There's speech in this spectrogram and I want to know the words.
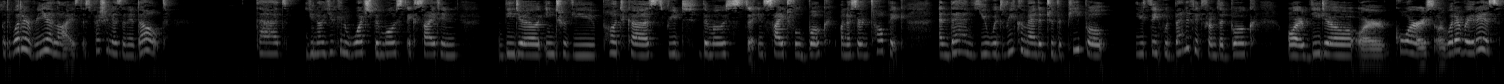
But what I realized, especially as an adult, that you know you can watch the most exciting video, interview, podcast, read the most insightful book on a certain topic, and then you would recommend it to the people you think would benefit from that book or video or course or whatever it is.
